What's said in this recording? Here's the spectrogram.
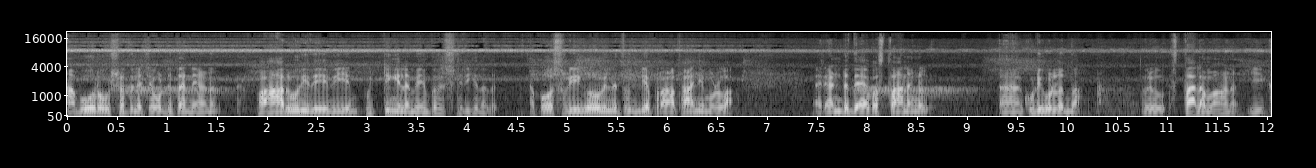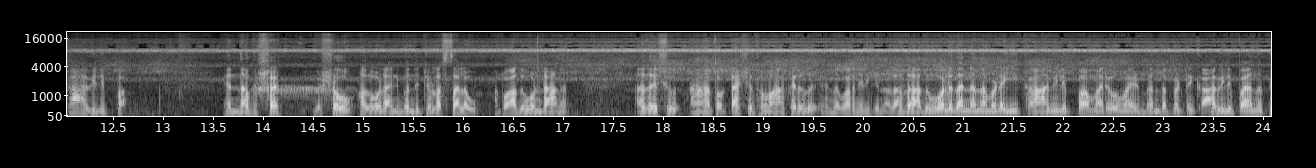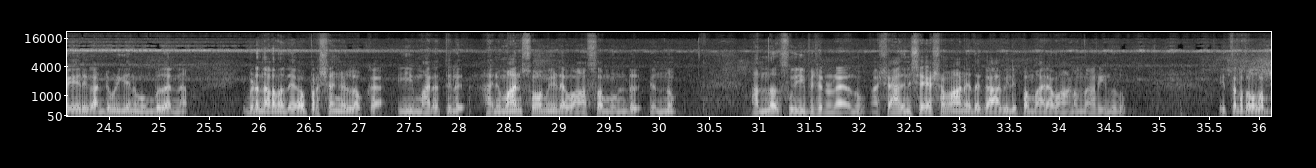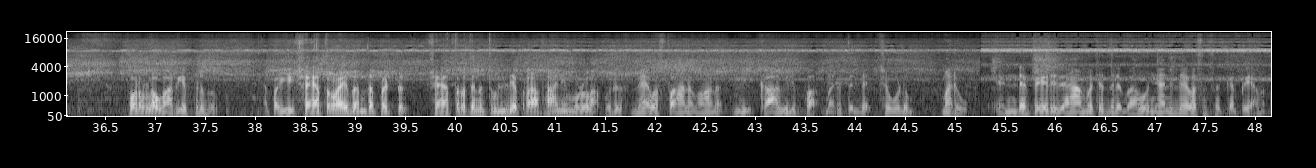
അപൂർവ വൃക്ഷത്തിന്റെ ചുവട്ടിൽ തന്നെയാണ് പാർവതി ദേവിയും പുറ്റിങ്ങിലമ്മയും പ്രതിഷ്ഠിച്ചിരിക്കുന്നത്. അപ്പോൾ ശ്രീകോവിലിന് തുല്യ പ്രാധാന്യമുള്ള രണ്ട് ദേവസ്ഥാനങ്ങൾ കുടികൊള്ളുന്ന ഒരു സ്ഥലമാണ് ഈ കാവിലിപ്പ എന്ന വൃക്ഷ വൃക്ഷവും അതോടനുബന്ധിച്ചുള്ള സ്ഥലവും. അപ്പോൾ അതുകൊണ്ടാണ് അത് ശു തൊട്ട് അശുദ്ധമാക്കരുത് എന്ന് പറഞ്ഞിരിക്കുന്നത്. അത് അതുപോലെ തന്നെ നമ്മുടെ ഈ കാവിലിപ്പ മരവുമായി ബന്ധപ്പെട്ട് കാവിലിപ്പ എന്ന പേര് കണ്ടുപിടിക്കുന്നതിന് മുമ്പ് തന്നെ ഇവിടെ നടന്ന ദേവപ്രശ്നങ്ങളിലൊക്കെ ഈ മരത്തിൽ ഹനുമാൻ സ്വാമിയുടെ വാസമുണ്ട് എന്നും അന്ന് സൂചിപ്പിച്ചിട്ടുണ്ടായിരുന്നു. പക്ഷേ അതിന് ശേഷമാണ് ഇത് കാവിലിപ്പ മരമാണെന്ന് അറിയുന്നതും ഇത്രത്തോളം പുറലോകം അറിയപ്പെടുന്നത്. അപ്പോൾ ഈ ക്ഷേത്രവുമായി ബന്ധപ്പെട്ട് ക്ഷേത്രത്തിന് തുല്യ പ്രാധാന്യമുള്ള ഒരു ദേവസ്ഥാനമാണ് ഈ കാവിലിപ്പ മരത്തിന്റെ ചുവടും മരവും. എന്റെ പേര് രാമചന്ദ്രബാബു ഞാൻ ദേവസ്വം സെക്രട്ടറിയാണ്.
